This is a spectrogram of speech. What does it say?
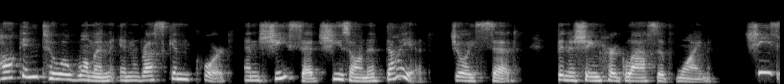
talking to a woman in Ruskin Court, and she said she's on a diet, Joyce said, finishing her glass of wine. She's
